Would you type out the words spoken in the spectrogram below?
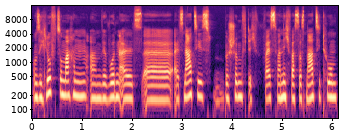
um sich Luft zu machen. Ähm, wir wurden als, äh, als Nazis beschimpft. Ich weiß zwar nicht, was das Nazitum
